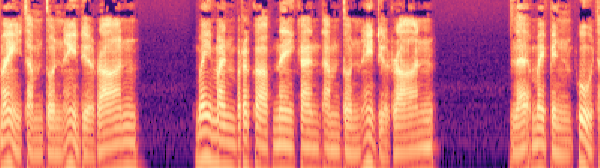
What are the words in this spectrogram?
ไม่ทำตนให้เดือดร้อน ไม่มันประกอบในการทำตนให้เดือดร้อน และไม่เป็นผู้ท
